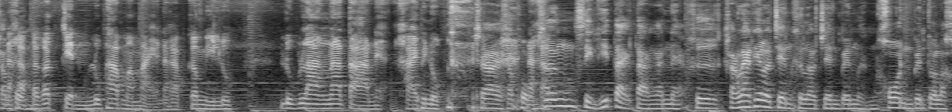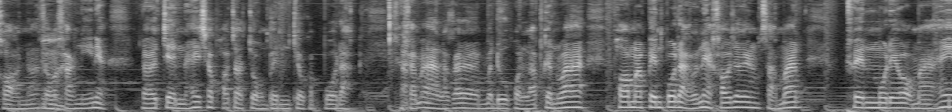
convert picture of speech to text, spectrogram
ครับนะผครับมแล้วก็เจนรูปภาพมาใหม่นะครับก็มีรูป รูปร่างหน้าตาเนี่ยคล้ายพี่นุกใช่ครับผมนะครับซึ่งสิ่งที่แตกต่างกันเนี่ยคือครั้งแรกที่เราเจนคือเราเจนเป็นเหมือนคนเป็นตัวละครเนาะแต่ว่าอืมครั้งนี้เนี่ยเราเจนให้เฉพาะเจาะจงเป็นเกี่ยวกับโปรดักต์ครับครับอ่าเราก็จะมาดูผลลัพธ์กันว่า พอมาเป็นโปรดักต์แล้วเนี่ยเขาจะยังสามารถเทรนโมเดลออกมาให้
